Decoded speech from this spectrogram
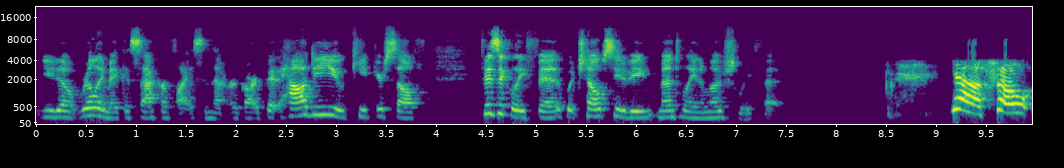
you don't really make a sacrifice in that regard. But how do you keep yourself physically fit, which helps you to be mentally and emotionally fit? Yeah, so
